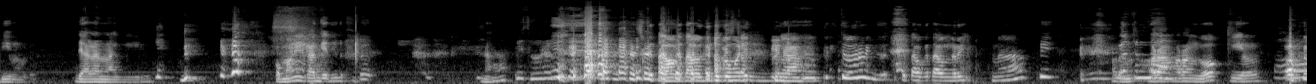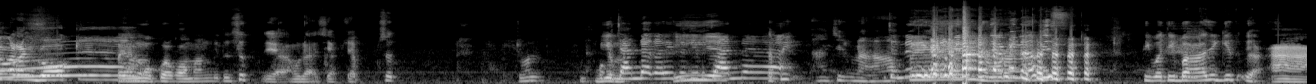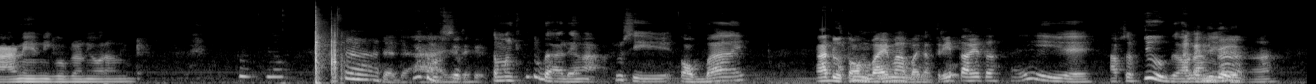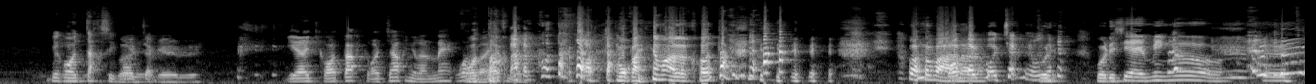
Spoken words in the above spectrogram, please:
diem udah. Jalan lagi. Komangnya kaget gitu. Kenapa itu orang? Terus ketawa-ketawa gitu gue mau dia. Kenapa itu orang? Ketawa-ketawa ngeri. Kenapa? Orang, orang, orang gokil. orang gokil Pengen mukul komang gitu. Set. Ya udah siap-siap. Set. Cuman Oh, diem. bercanda kali itu dia Iya, bercanda. Tapi anjir kenapa? Orang habis. tiba-tiba aja gitu. Ya aneh nih gue bilang nih orang nih. Ah, ada-ada Ya, aja Masuk deh. ya. Teman kita juga ada yang absurd si Tombay. Aduh, Tombay Aduh. mah banyak cerita itu. Iya, absurd juga Aneh orangnya. juga ya? Ya kocak sih kocak dia. ya Iya, kotak, kocak, nyeleneh. Wah, Kotak. banyak. Mukanya mah agak kotak. Wah, parah. kotak kocak nggak Body, shaming lo.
